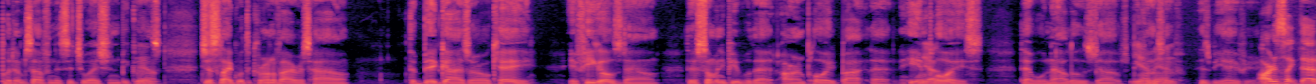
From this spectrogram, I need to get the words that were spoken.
put himself in this situation because just like with the coronavirus, how the big guys are okay. If he goes down, there's so many people that are employed by that he Yeah. employs that will now lose jobs because man. of his behavior. you artists know? like that,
